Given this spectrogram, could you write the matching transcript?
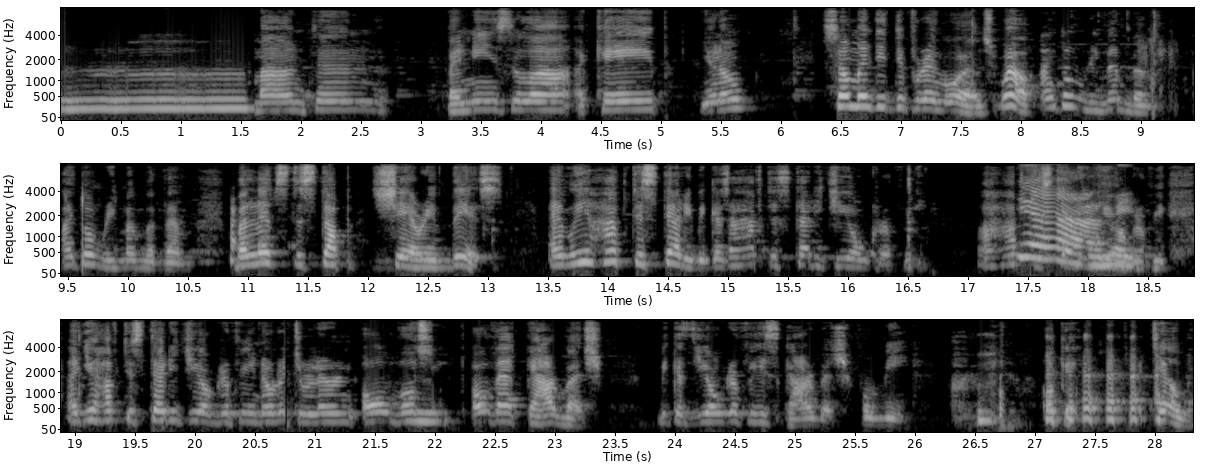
Mm, Mountain, peninsula, a cape, you know? So many different words. Well, I don't remember. I don't remember them. But let's stop sharing this. And we have to study because I have to study geography. I have to Yeah, study me- geography. And you have to study geography in order to learn all those all that garbage. Because geography is garbage for me. Okay, tell me,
